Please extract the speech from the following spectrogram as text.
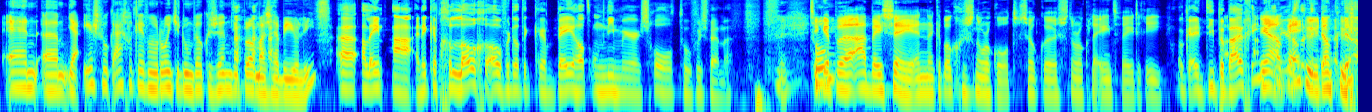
En um, ja, eerst wil ik eigenlijk even een rondje doen. Welke zwemdiploma's hebben jullie? alleen A. En ik heb gelogen over dat ik B had om niet meer school te hoeven zwemmen. Tom? Ik heb ABC en ik heb ook gesnorkeld. Dus ook snorkelen 1, 2, 3. Oké, okay, diepe buiging. Ja, okay. dank u, dank u. Ja.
